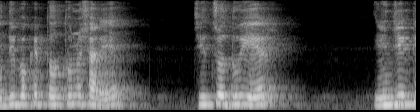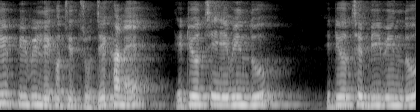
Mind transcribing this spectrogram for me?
উদ্দীপকের তথ্য অনুসারে চিত্র দুইয়ের ইঞ্জিনটির পিবি লেখচিত্র, যেখানে এটি হচ্ছে এ বিন্দু এটি হচ্ছে বি বিন্দু,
